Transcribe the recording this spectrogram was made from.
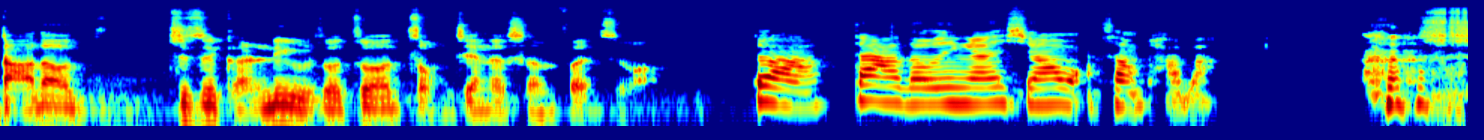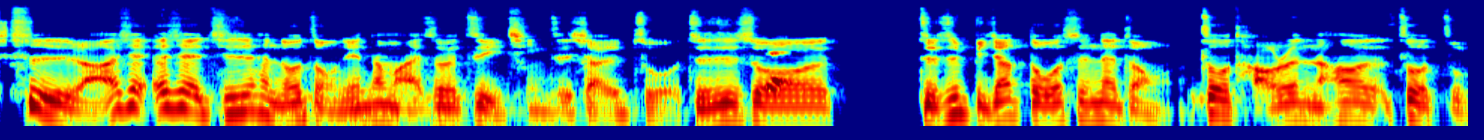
达到，就是可能例如说做到总监的身份是吗？对啊，大家都应该希望往上爬吧。是啦，而且而且其实很多总监他们还是会自己亲自下去做，只是说只是比较多是那种做讨论，然后做主，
